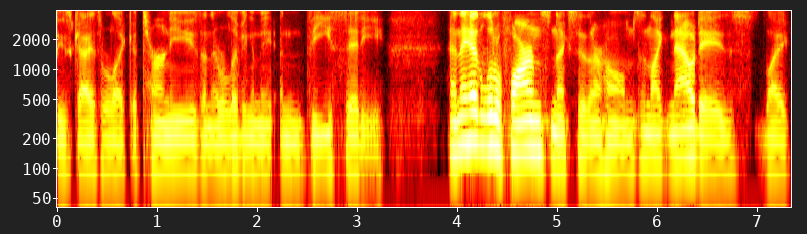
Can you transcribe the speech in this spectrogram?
these guys were like attorneys and they were living in the in the city, and they had little farms next to their homes. And like nowadays, like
